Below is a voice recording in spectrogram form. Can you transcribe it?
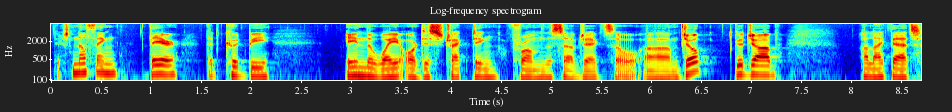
There's nothing there that could be in the way or distracting from the subject. So, um, Joe, good job. I like that.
